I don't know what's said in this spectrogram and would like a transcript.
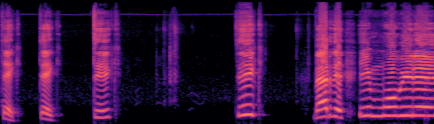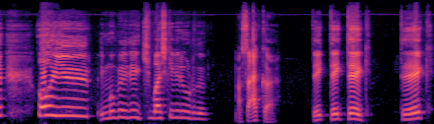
Tek tek tık. Tık. Verdi. Immobile. Hayır. Immobile değil kim başka biri vurdu. Masako. Tık tık tık. Tık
